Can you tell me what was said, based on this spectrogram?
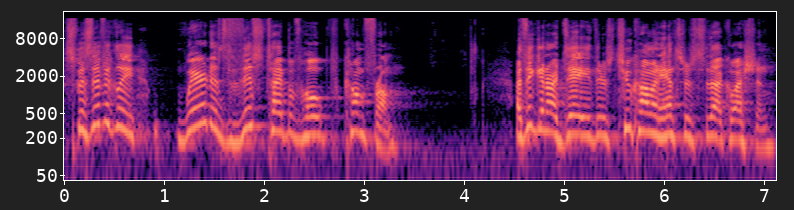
Specifically, where does this type of hope come from? I think in our day there's two common answers to that question.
